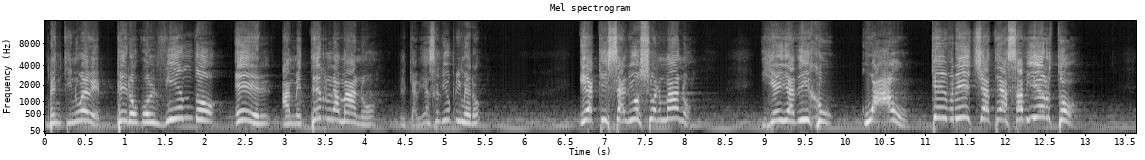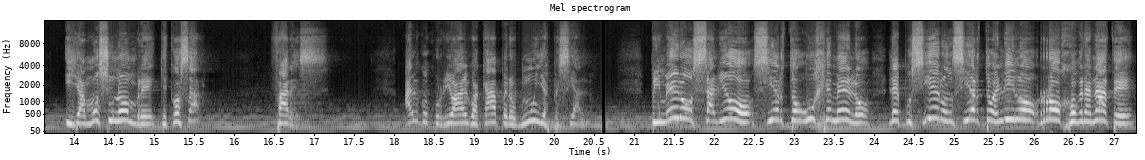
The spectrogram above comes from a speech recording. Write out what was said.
29. Pero volviendo él a meter la mano, el que había salido primero, y aquí salió su hermano. Y ella dijo, wow, qué brecha te has abierto. Y llamó su nombre, ¿qué cosa? Fares. Algo ocurrió, algo acá, pero muy especial. Primero salió, cierto, un gemelo, le pusieron, cierto, el hilo rojo granate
